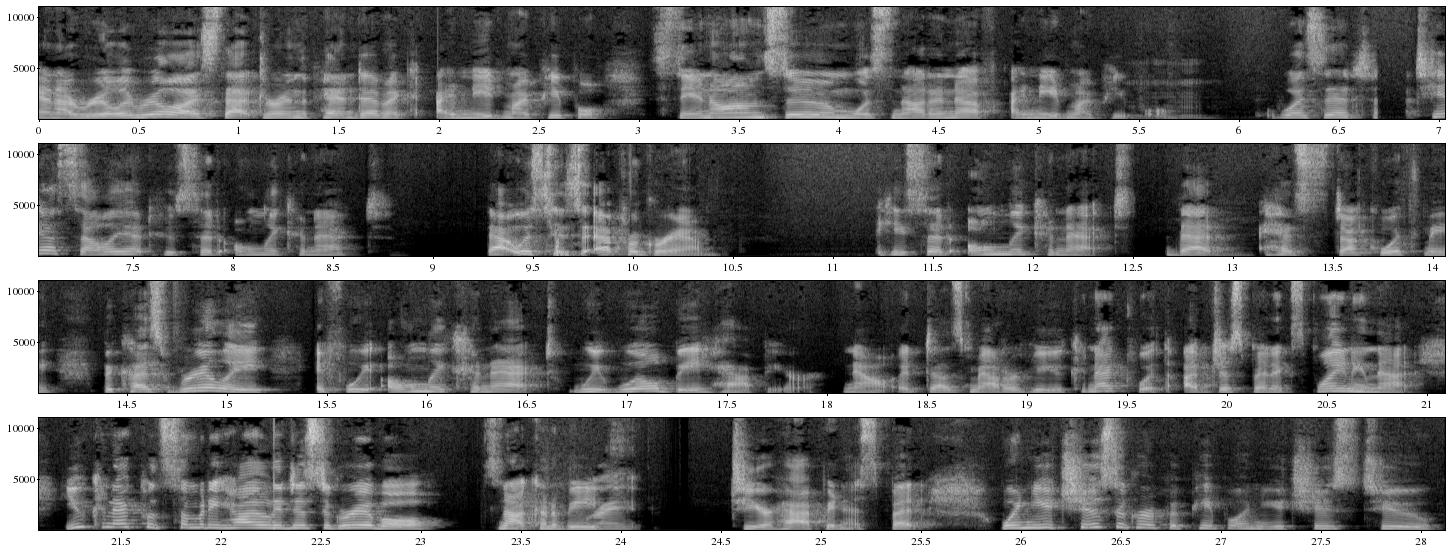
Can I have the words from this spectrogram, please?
And I really realized that during the pandemic, I need my people. Seeing mm-hmm. on Zoom was not enough. I need my people. Mm-hmm. Was it T.S. Eliot who said, only connect? That was his epigram. He said, only connect. That has stuck with me because really, if we only connect, we will be happier. Now, it does matter who you connect with. I've just been explaining that. You connect with somebody highly disagreeable, it's not going to be right to your happiness. But when you choose a group of people and you choose to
